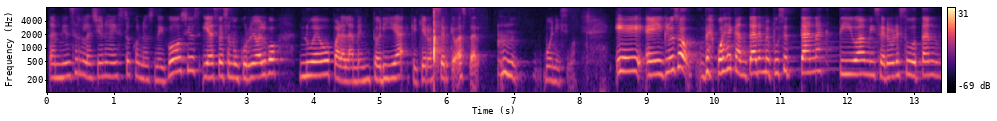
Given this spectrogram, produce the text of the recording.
también se relaciona esto con los negocios y hasta se me ocurrió algo nuevo para la mentoría que quiero hacer que va a estar buenísimo. e incluso después de cantar me puse tan activa, mi cerebro estuvo tan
